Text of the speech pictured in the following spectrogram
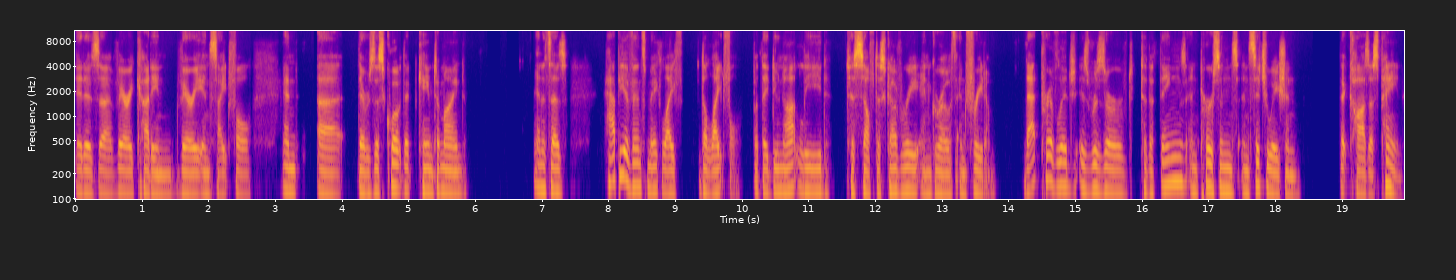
It is uh, very cutting, very insightful. And uh, there was this quote that came to mind, and it says, Happy events make life delightful, but they do not lead to self discovery and growth and freedom. that privilege is reserved to the things and persons and situation that cause us pain.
